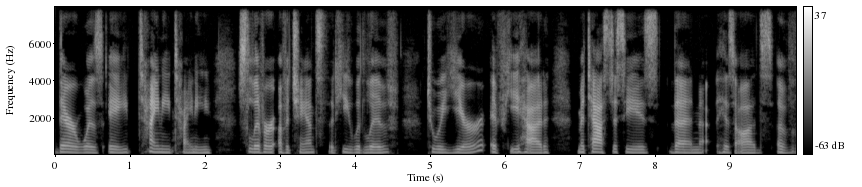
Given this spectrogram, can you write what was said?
there was a tiny, tiny sliver of a chance that he would live to a year. If he had metastases, then his odds of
